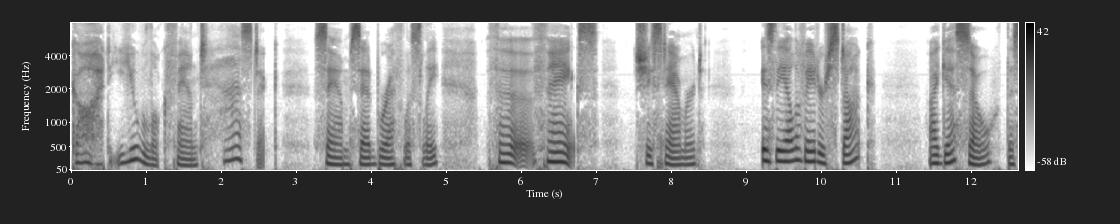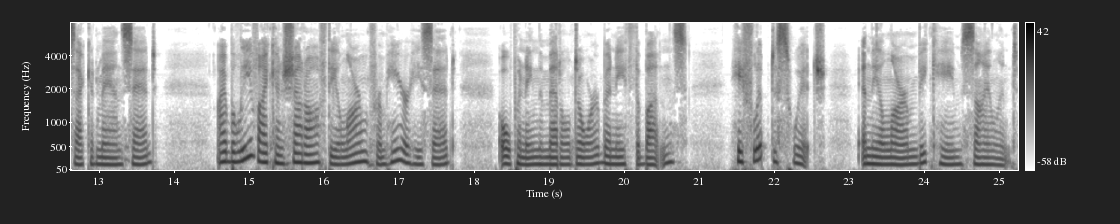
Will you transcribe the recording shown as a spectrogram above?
God, you look fantastic, Sam said breathlessly. Th thanks, she stammered. Is the elevator stuck? I guess so, the second man said. I believe I can shut off the alarm from here, he said, opening the metal door beneath the buttons. He flipped a switch, and the alarm became silent.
